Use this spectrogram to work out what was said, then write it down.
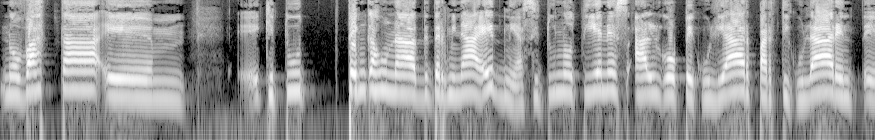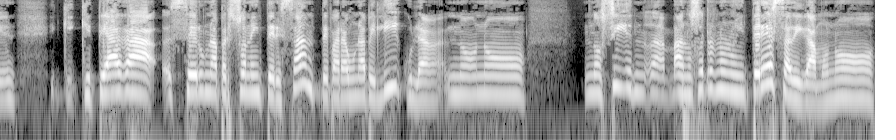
no basta eh, eh, que tú tengas una determinada etnia, si tú no tienes algo peculiar, particular, en- que, que te haga ser una persona interesante para una película, no, no, no sí, a nosotros no nos interesa, digamos, no,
